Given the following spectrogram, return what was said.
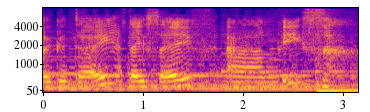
a good day, stay safe, and peace.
